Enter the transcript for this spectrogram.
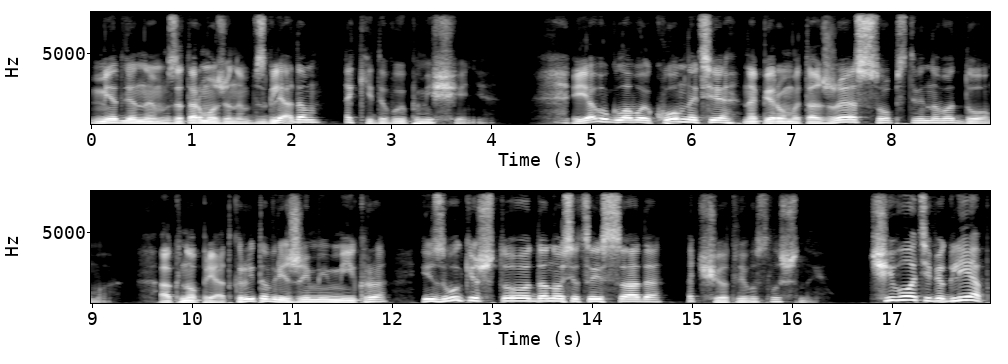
Медленным, заторможенным взглядом окидываю помещение. Я в угловой комнате на первом этаже собственного дома. Окно приоткрыто в режиме микро, и звуки, что доносятся из сада, отчетливо слышны. «Чего тебе, Глеб?»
